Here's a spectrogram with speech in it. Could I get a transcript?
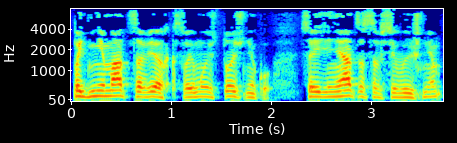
подниматься вверх к своему источнику, соединяться со Всевышним,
